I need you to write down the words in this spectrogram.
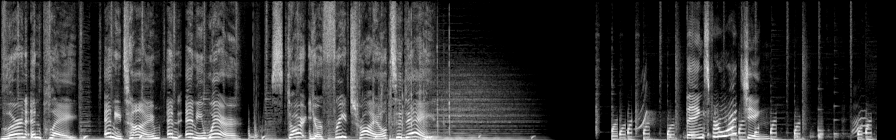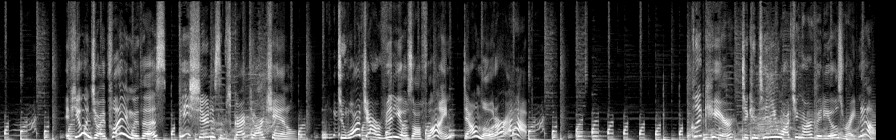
Learn and play anytime and anywhere. Start your free trial today. Thanks for watching! If you enjoy playing with us, be sure to subscribe to our channel. To watch our videos offline, download our app. Click here to continue watching our videos right now.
